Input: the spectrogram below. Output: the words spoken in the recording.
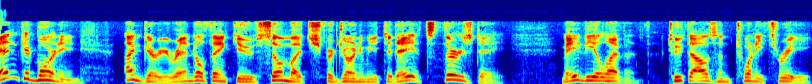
And good morning. I'm Gary Randall. Thank you so much for joining me today. It's Thursday, May the 11th, 2023,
